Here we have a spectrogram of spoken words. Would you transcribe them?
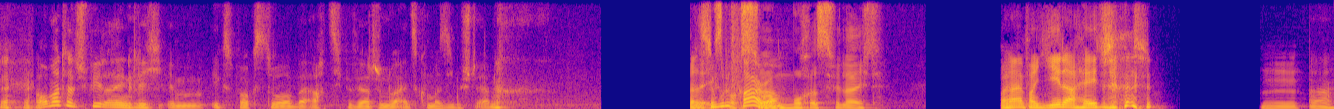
Warum hat das Spiel eigentlich im Xbox Store bei 80 Bewertungen nur 1,7 Sterne? Das ist eine gute Frage. Store Muches vielleicht. Weil einfach jeder hatet. Hm. Ah.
